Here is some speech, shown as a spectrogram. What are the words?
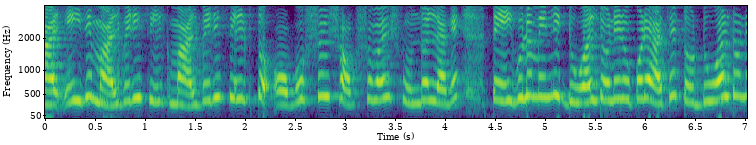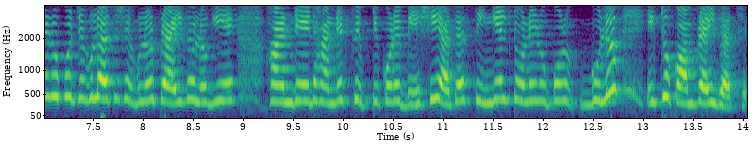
আর এই যে মালবেরি সিল্ক মালবেরি সিল্ক তো অবশ্যই সবসময় সুন্দর লাগে। তো এইগুলো মেনলি ডুয়াল টোনের উপরে আছে। তো ডুয়াল টোনের উপর যেগুলো আছে, সেগুলোর প্রাইস হলো গিয়ে হান্ড্রেড হান্ড্রেড ফিফটি করে বেশি আছে। আর সিঙ্গেল টোনের উপরগুলো একটু কম প্রাইস আছে।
